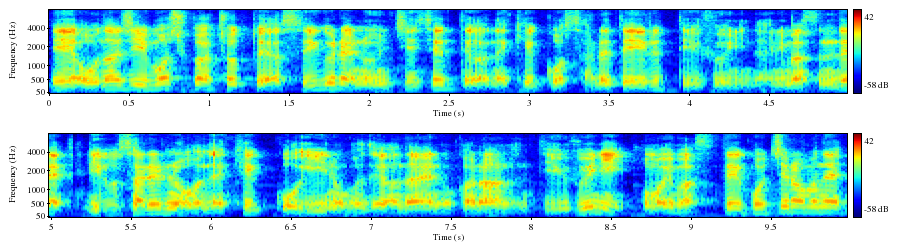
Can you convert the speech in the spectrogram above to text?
えー、同じもしくはちょっと安いぐらいの運賃設定がね、結構されているっていう風になりますんで、利用されるのがね、結構いいのではないのかななんていう風に思います。で、こちらもね、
